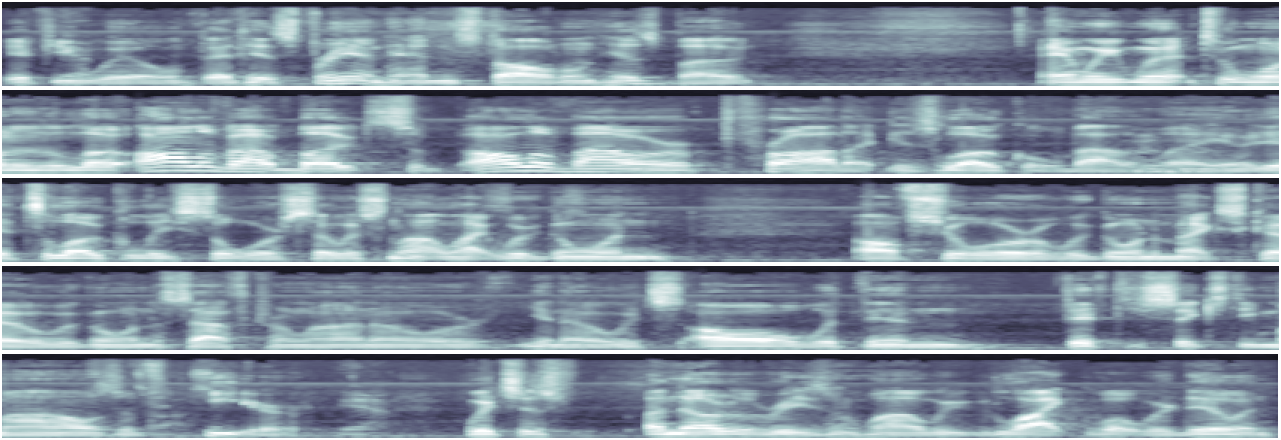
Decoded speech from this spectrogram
if you will, that his friend had installed on his boat. And we went to one of the lo- all of our boats, all of our product is local, by the way. It's locally sourced, so it's not like we're going offshore or we're going to Mexico, or we're going to South Carolina, or you know, it's all within 50, 60 miles of here Yeah. which is another reason why we like what we're doing.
